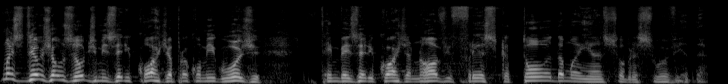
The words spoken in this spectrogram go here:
Mas Deus já usou de misericórdia para comigo hoje. Tem misericórdia nova e fresca toda manhã sobre a sua vida.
